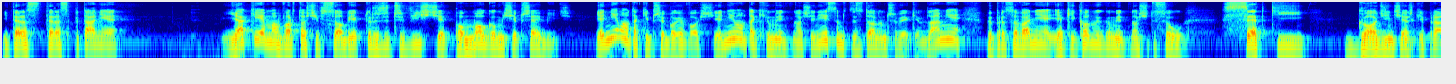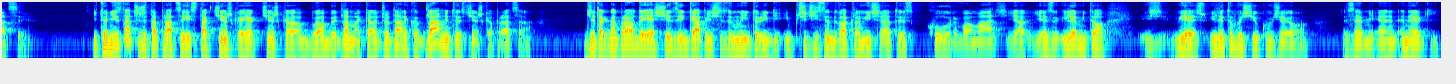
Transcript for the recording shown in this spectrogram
I teraz, teraz pytanie, jakie ja mam wartości w sobie, które rzeczywiście pomogą mi się przebić? Ja nie mam takiej przebojowości, ja nie mam takich umiejętności, ja nie jestem zdolnym człowiekiem. Dla mnie wypracowanie jakiejkolwiek umiejętności to są setki godzin ciężkiej pracy. I to nie znaczy, że ta praca jest tak ciężka, jak ciężka byłaby dla Michaela Jordana, tylko dla mnie to jest ciężka praca. Gdzie tak naprawdę ja siedzę i gapię się ten monitor i, i przycisnę dwa klawisze, a to jest kurwa mać. Ja, Jezu, ile mi to, wiesz, ile to wysiłku wzięło ze mnie, energii.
